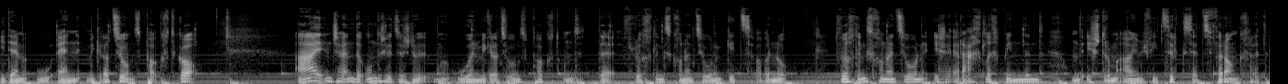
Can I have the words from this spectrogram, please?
in dem UN-Migrationspakt gehen. Ein entscheidender Unterschied zwischen dem UN-Migrationspakt und der Flüchtlingskonvention gibt es aber noch. Die Flüchtlingskonvention ist rechtlich bindend und ist darum auch im Schweizer Gesetz verankert.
